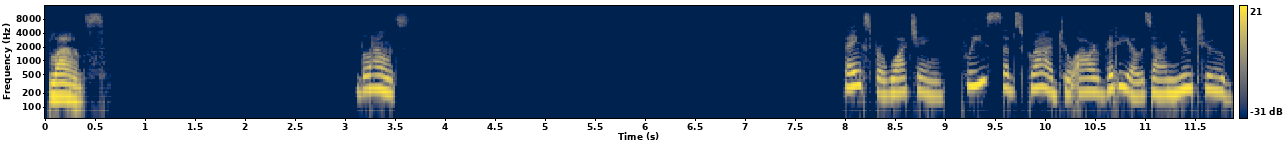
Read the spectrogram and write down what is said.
Blounce. Blounce. Thanks for watching. Please subscribe to our videos on YouTube.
